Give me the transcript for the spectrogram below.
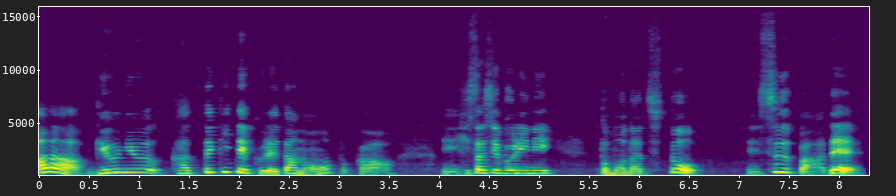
あら牛乳買ってきてくれたの？とか、えー、久しぶりに友達と、えー、スーパーで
